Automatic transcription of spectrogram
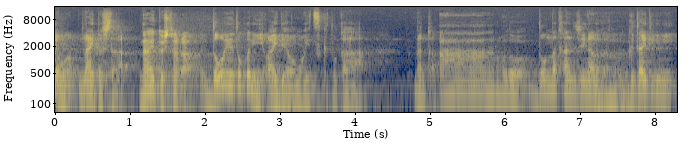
えアもないとしたら。ないとしたら。どういうところにアイデアを思いつくとかなんかああなるほど。どんな感じなのか、うん。具体的に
